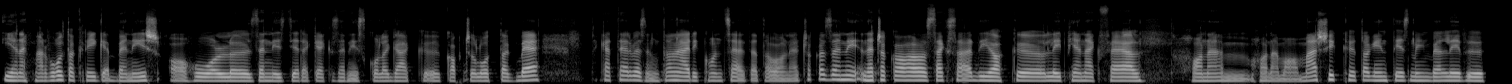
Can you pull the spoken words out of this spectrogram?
Ilyenek már voltak régebben is, ahol zenész gyerekek, zenész kollégák kapcsolódtak be. Tehát tervezünk tanári koncertet, ahol ne csak a, zené, ne csak a szexádiak lépjenek fel, hanem, hanem a másik tagintézményben lévő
